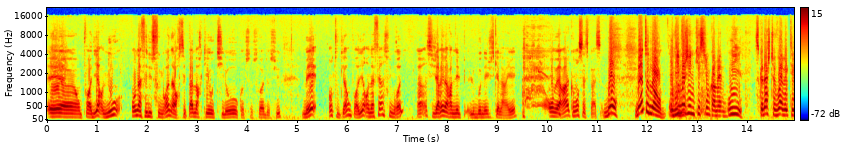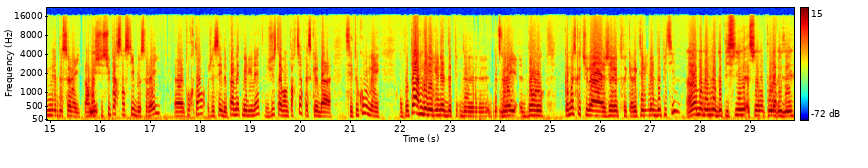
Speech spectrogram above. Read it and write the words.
Et euh, on pourra dire, nous, on a fait du swimrun. Alors, c'est pas marqué au tilo ou quoi que ce soit dessus. Mais en tout cas, on pourra dire, on a fait un swimrun. Hein, si j'arrive à ramener le, le bonnet jusqu'à l'arrivée, on verra comment ça se passe. Bon, maintenant. Et dis-moi, j'ai une question quand même. Oui, Parce que là, je te vois avec tes lunettes de soleil. Alors moi, je suis super sensible au soleil. Euh, pourtant, j'essaye de pas mettre mes lunettes juste avant de partir parce que bah, c'est tout con, mais on peut pas amener les lunettes de, pi- de- de soleil dans l'eau. Comment est-ce que tu vas gérer le truc? Avec tes lunettes de piscine? Hein, moi, mes lunettes de piscine, elles sont polarisées.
